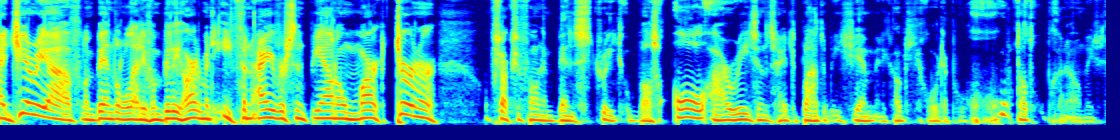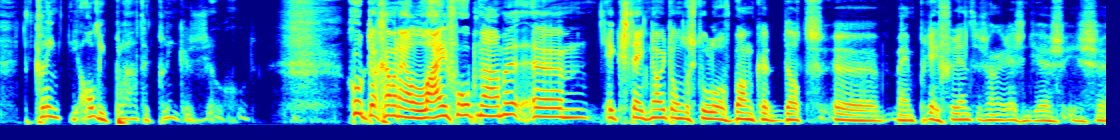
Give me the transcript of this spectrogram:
Nigeria van een band onder leiding van Billy Hart met Ethan Iverson piano, Mark Turner op saxofoon en Ben Street op bas. All Our Reasons heet de plaat op ICM en ik hoop dat je gehoord hebt hoe goed dat opgenomen is. Het klinkt, die, al die platen klinken zo goed. Goed, dan gaan we naar een live opname. Ehm, ik steek nooit onder stoelen of banken dat eh, mijn preferente zangeres in jazz is eh,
